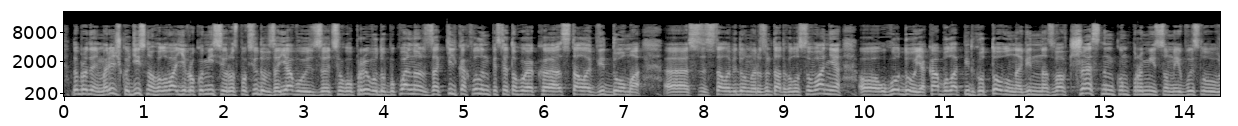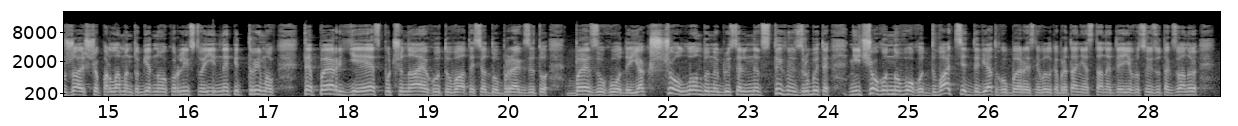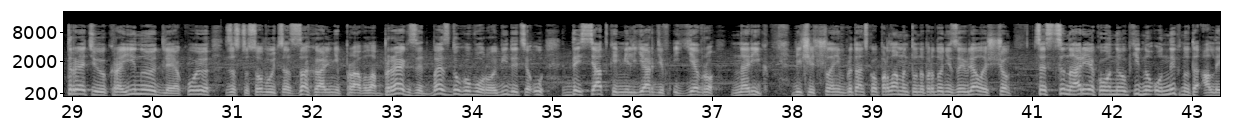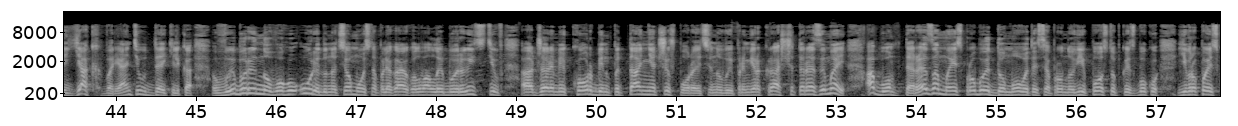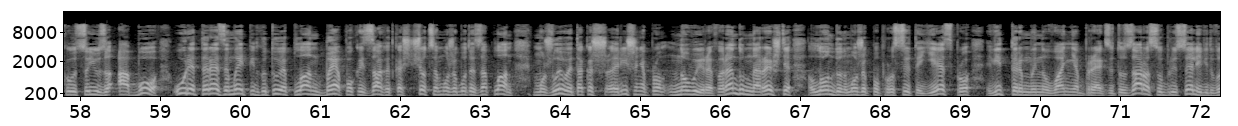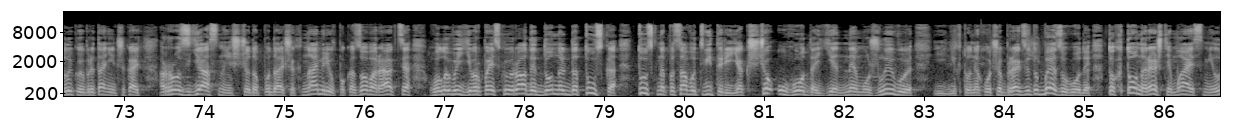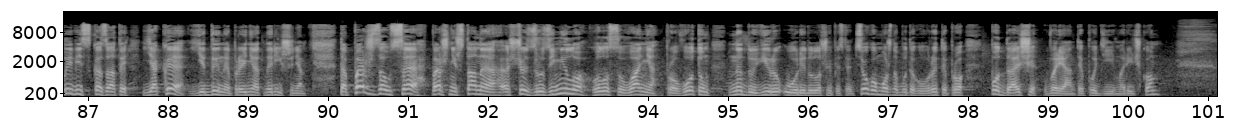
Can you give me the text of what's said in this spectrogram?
Добрий день, Марічко. Дійсно, голова Єврокомісії розповсюдив заяву з цього приводу. Буквально за кілька хвилин після того, як е, стала відома е, стало відомий результат голосування, угоду, яка була підготовлена, він назвав чесним компромісом і висловив жаль, що парламент Об'єднаного Королівства її не підтримав. Тепер ЄС починає готуватися до Брекзиту без угоди. Якщо Лондон і Брюссель не встигнуть зробити нічого нового, 29 березня Велика Британія стане для Євросоюзу так званою третьою країною, для якої застосовуються загальні правила. Брекзит без договору обійдеться у десятки мільярдів євро на рік. Більшість членів британського парламенту напередодні заявляли, що це сценарій, якого необхідно уникнути, але як варіантів декілька. Вибори нового уряду на цьому ось наполягає голова лейбористів Джеремі Корбін. Питання чи впорається новий прем'єр краще Терези Мей, або Тереза Мей спробує домовитися про нові поступки з боку Європейського союзу, або уряд Терези Мей підготує план Б. Поки загадка, що це може бути за план. Можливе також рішення про новий референдум. Нарешті Лондон може попросити ЄС про відтермінування Брекзиту. Зараз у Брюсселі від Великої Британії чекають роз'яснень щодо подальших намірів. Показова реакція голови Європейської ради Дональда Туска. Туск написав у Твіттері: якщо угода є неможливою і ніхто не хоче Брекзиту без угоди, то хто нарешті має сміливість сказати, яке єдине прийнятне рішення? Та перш за все, перш ніж стане е, щось зрозуміло, голосування про вотум недовіри уряду. Лише після цього можна буде говорити про подальші варіанти подій. Марічко.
